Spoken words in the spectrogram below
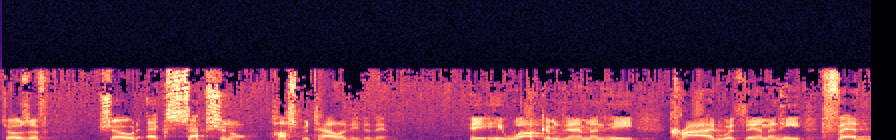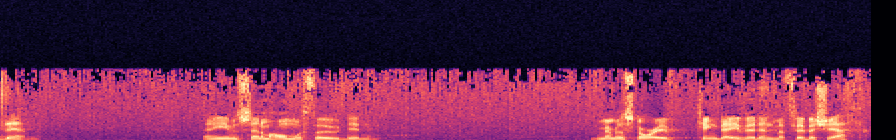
Joseph showed exceptional hospitality to them. He, he welcomed them and he cried with them and he fed them. And he even sent them home with food, didn't he? Remember the story of King David and Mephibosheth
